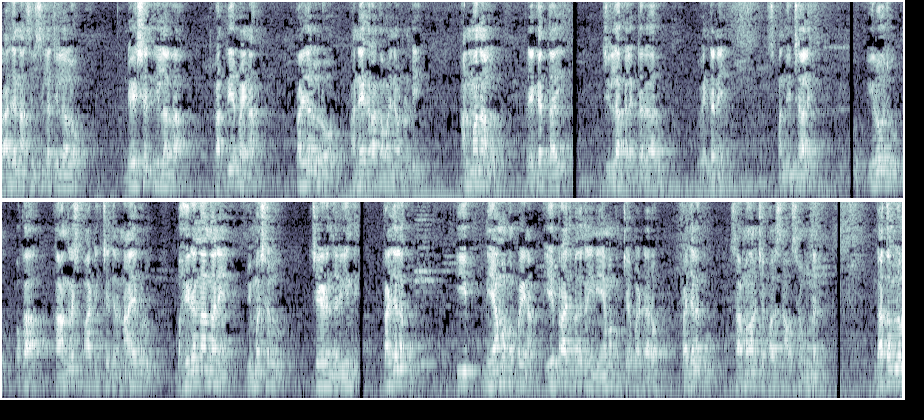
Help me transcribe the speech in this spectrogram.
రాజన్న సిరిసిల్ల జిల్లాలో రేషన్ డీలర్ల ప్రక్రియ పైన ప్రజలలో అనేక రకమైనటువంటి అనుమానాలు రేకెత్తాయి. జిల్లా కలెక్టర్ గారు వెంటనే స్పందించాలి. ఈరోజు ఒక కాంగ్రెస్ పార్టీకి చెందిన నాయకుడు బహిరంగంగానే విమర్శలు చేయడం జరిగింది. ప్రజలకు ఈ నియామకం పైన ఏ ప్రాతిపదికన ఈ నియామకం చేపట్టారో ప్రజలకు సమాధానం చెప్పాల్సిన అవసరం ఉన్నది. గతంలో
